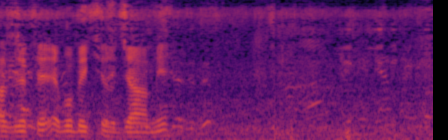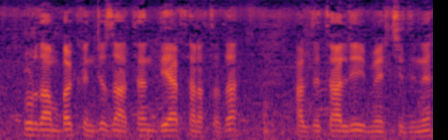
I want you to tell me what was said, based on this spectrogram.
Hazreti Ebu Bekir Camii. Buradan bakınca zaten diğer tarafta da Hazreti Ali Mescidini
